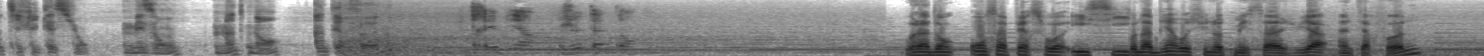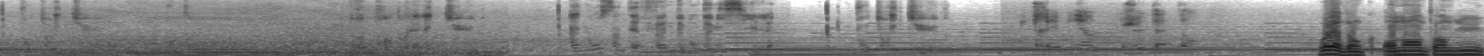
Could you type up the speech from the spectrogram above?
Notification. Maison. Maintenant. Interphone. Très bien, je t'attends. Voilà, donc on s'aperçoit ici qu'on a bien reçu notre message via interphone. Bouton lecture. Bouton. Reprendre la lecture. Annonce interphone de mon domicile. Bouton lecture. Très bien, je t'attends. Voilà, donc on a entendu.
